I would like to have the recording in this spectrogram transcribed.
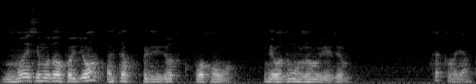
Но если мы туда пойдем, это приведет к плохому. Я в этом уже уверен. Как вариант.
